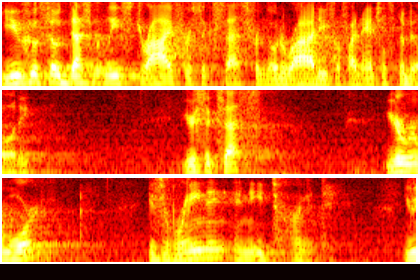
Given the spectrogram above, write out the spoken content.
You who so desperately strive for success, for notoriety, for financial stability, your success, your reward is reigning in eternity You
